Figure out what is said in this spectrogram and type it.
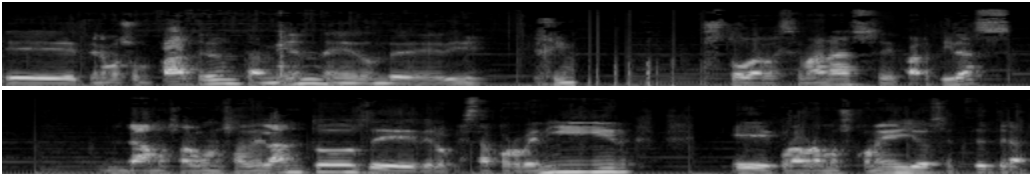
Eh, tenemos un Patreon también, donde dirigimos todas las semanas partidas, damos algunos adelantos de, de lo que está por venir, colaboramos con ellos, etcétera.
